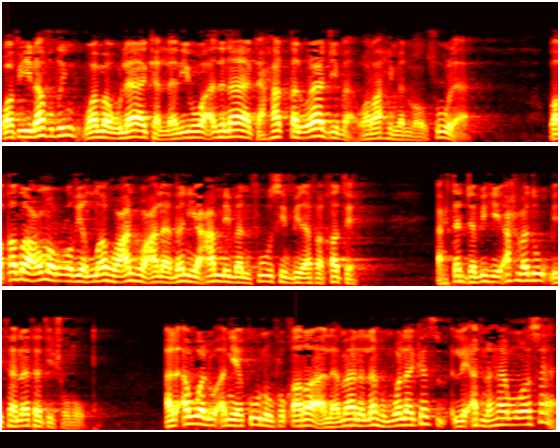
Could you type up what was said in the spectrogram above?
وفي لفظ ومولاك الذي هو أدناك حقا واجبا ورحما موصولا. وقضى عمر رضي الله عنه على بني عم منفوس بنفقته. احتج به أحمد بثلاثة شروط. الأول أن يكونوا فقراء لا مال لهم ولا كسب لأنها مواساة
